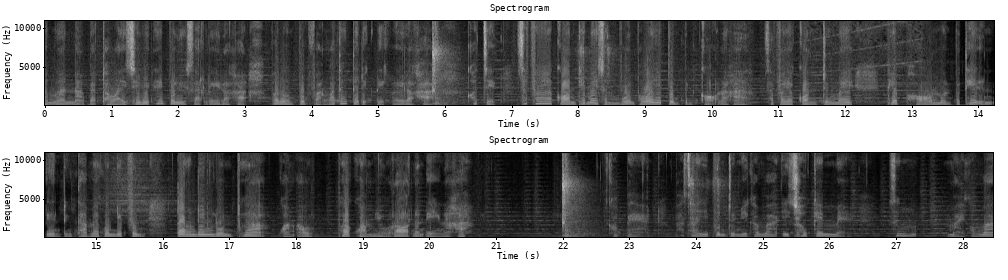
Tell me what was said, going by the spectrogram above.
ทำงานหนักแบบถวายชีวิตให้บริษัทเลยล่ะค่ะประโดนปลูกฝังมาตั้งแต่เด็กๆเลยล่ะค่ะ ข้อ 7 ทรัพยากรที่ไม่สมบูรณ์เพราะว่าญี่ปุ่นเป็นเกาะนะคะทรัพยากรจึงไม่เพียบพร้อมเหมือนประเทศอื่น ๆ จึงทำให้คนญี่ปุ่นต้องดิ้นรนเพื่อความเอาเพื่อความอยู่รอดนั่นเองนะคะ ข้อ 8 ษาญี่ปุ่นจะมีคำว่าอิโชเกมแมซึ่งหมายความว่า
